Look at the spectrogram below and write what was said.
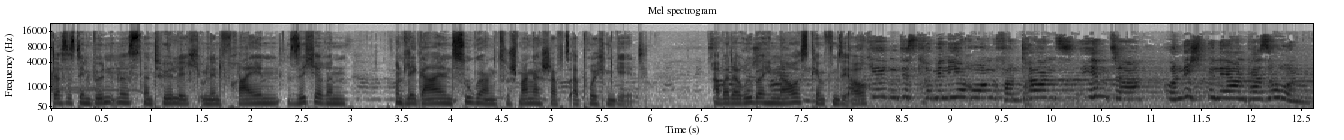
dass es dem Bündnis natürlich um den freien, sicheren und legalen Zugang zu Schwangerschaftsabbrüchen geht. Aber darüber hinaus kämpfen sie auch gegen Diskriminierung von trans, inter und nicht-binären Personen.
